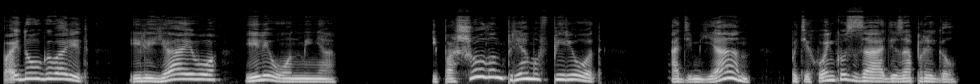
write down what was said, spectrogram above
«Пойду», — говорит, — «или я его, или он меня». И пошел он прямо вперед, а Демьян потихоньку сзади запрыгал.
